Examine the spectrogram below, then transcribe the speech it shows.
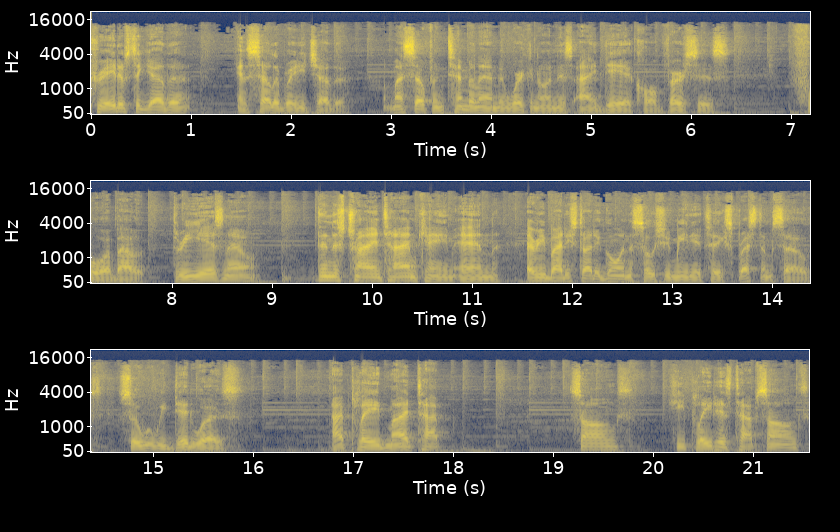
creatives together and celebrate each other. Myself and Timbaland been working on this idea called Verzuz for about three years now. Then this trying time came and everybody started going to social media to express themselves. So what we did was I played my top songs, he played his top songs,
